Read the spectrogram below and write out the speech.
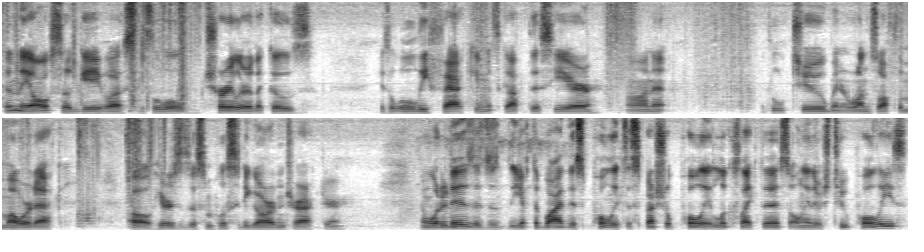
Then they also gave us this little trailer that goes, it's a little leaf vacuum. It's got this here on it, a little tube, and it runs off the mower deck. Oh, here's the Simplicity Garden Tractor. And what it is, is you have to buy this pulley. It's a special pulley. It looks like this, only there's two pulleys.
